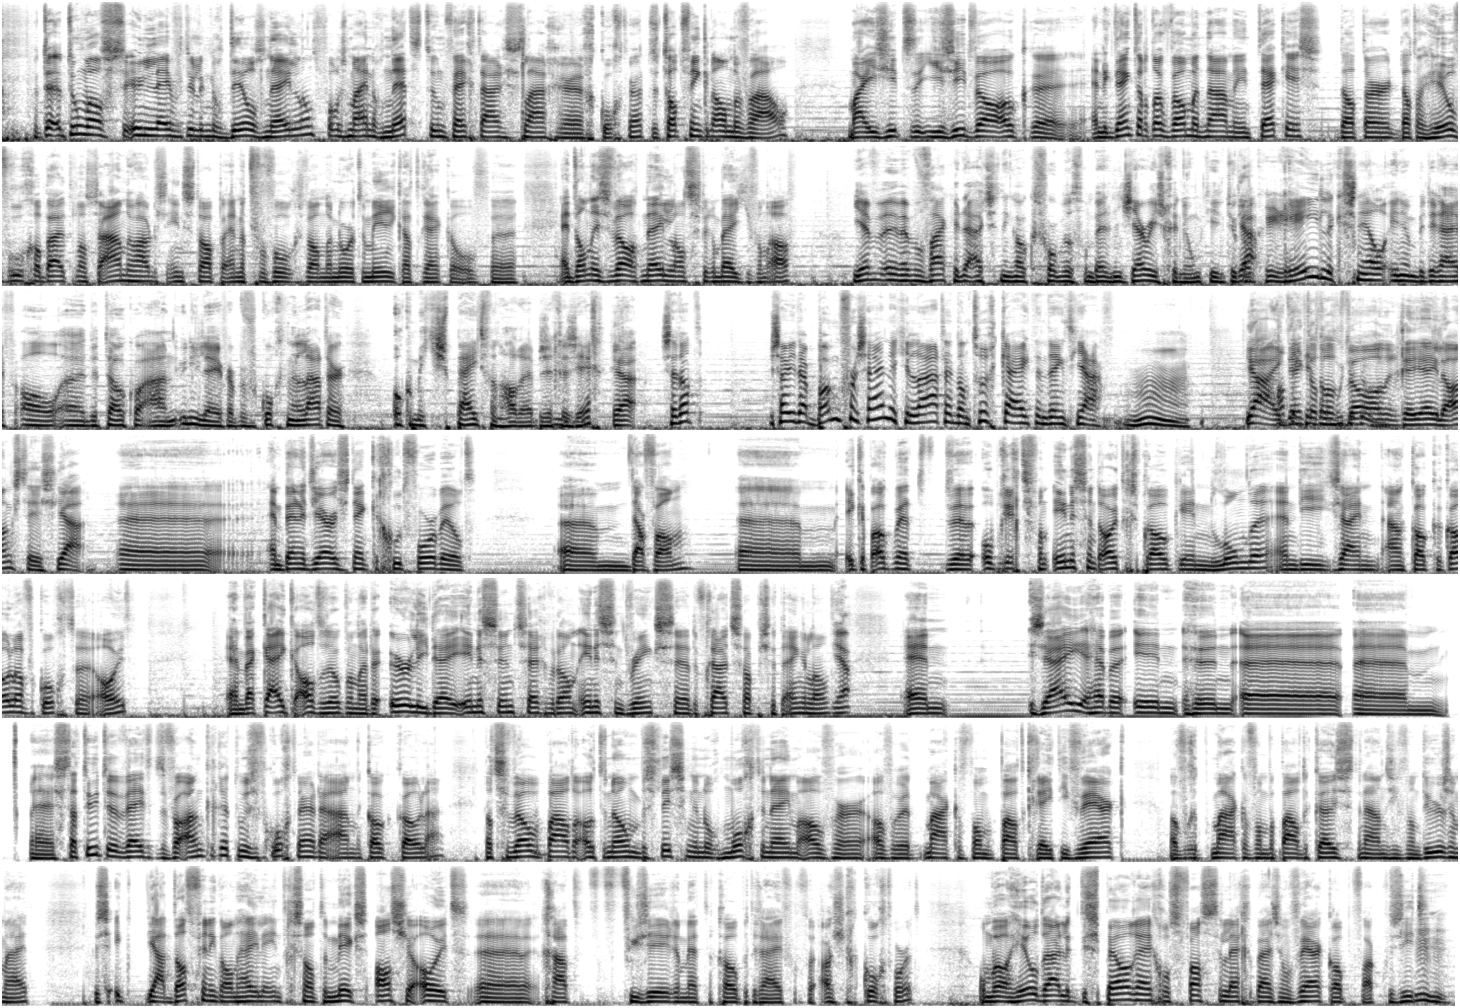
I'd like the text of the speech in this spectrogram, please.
toen was Unilever natuurlijk nog deels Nederland. Volgens mij nog net toen vegetarische slager eh, gekocht werd. Dus dat vind ik een ander verhaal. Maar je ziet, je ziet wel ook, eh, en ik denk dat het ook wel met name in tech is, dat er, dat er heel vroeg al buitenlandse aandeelhouders instappen en het vervolgens wel naar Noord-Amerika trekken. Of, eh, en dan is wel het Nederlandse er een beetje van af. Ja, we we hebben vaak in de uitzending ook het voorbeeld van Ben Jerry's genoemd. Die natuurlijk Ja. ook redelijk snel in een bedrijf al eh, de toko aan Unilever hebben verkocht. En er later ook een beetje spijt van hadden, hebben ze gezegd. Ja, Zou, dat, zou je daar bang voor zijn? Dat je later dan terugkijkt en denkt, ja, hmm, Ja, ik denk dat dat wel doen? een reële angst is. Ja. Eh, en Ben Jerry's is denk ik een goed voorbeeld ehm, daarvan. Ehm, ik heb ook met de oprichters van Innocent ooit gesproken in Londen. En die zijn aan Coca-Cola verkocht eh, ooit. En wij kijken altijd ook wel naar de early day Innocent, zeggen we dan. Innocent Drinks, eh, de fruitsapjes uit Engeland. Ja. En zij hebben in hun eh, ehm, eh, statuten weten te verankeren toen ze verkocht werden aan Coca-Cola. Dat ze wel bepaalde autonome beslissingen nog mochten nemen over, over het maken van bepaald creatief werk. Over het maken van bepaalde keuzes ten aanzien van duurzaamheid. Dus ik, ja, dat vind ik wel een hele interessante mix. Als je ooit eh, gaat fuseren met een groot bedrijf of als je gekocht wordt. Om wel heel duidelijk de spelregels vast te leggen bij zo'n verkoop of acquisitie.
